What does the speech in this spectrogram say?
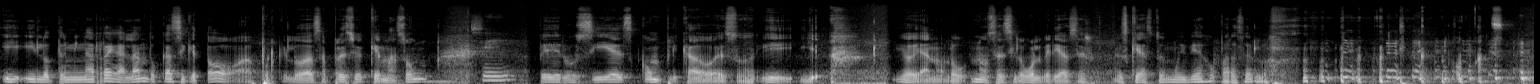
y, y, lo terminas regalando casi que todo, ah, porque lo das a precio de quemazón. Sí. Pero sí es complicado eso y, y yo ya no lo, no sé si lo volvería a hacer. Es que ya estoy muy viejo para hacerlo.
